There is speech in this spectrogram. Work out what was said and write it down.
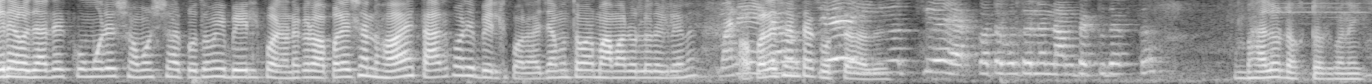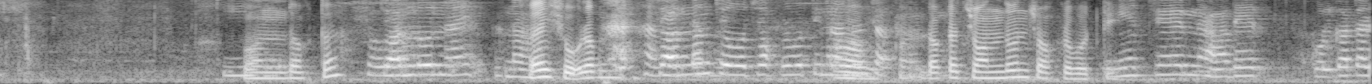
এই দেখো যাদের কোমরের সমস্যা হয় প্রথমেই বেল্ট পরে অনেকের অপারেশন হয় তারপরে বেল্ট পরা হয়। যেমন তোমার মামার হলো দেখলে না? মানে অপারেশনটা করতে হবে। হচ্ছে এক কথা বলতে না নামটা একটু দেখতো ভালো ডক্টর মানে কোন ডক্টর চন্দন না। এই সৌরভ না। চন্দন চক্রবর্তী ডক্টর চন্দন চক্রবর্তী। তিনি হচ্ছেন আমাদের কলকাতার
